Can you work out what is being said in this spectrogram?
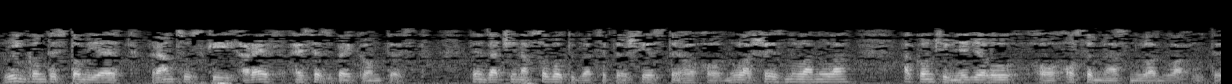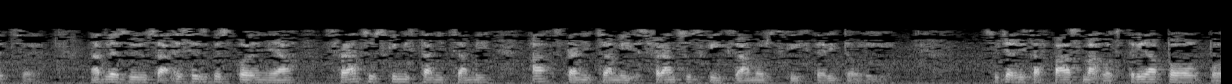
Druhým kontestom je francúzsky REF SSB kontest. Ten začína v sobotu 26. o 06.00 a končí v nedelu o 18.00 UTC. Nadvezujú sa SSB spojenia s francúzskými stanicami a stanicami z francúzských zámorských teritórií. Súťaží sa v pásmach od 3,5 po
